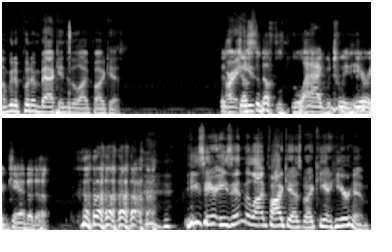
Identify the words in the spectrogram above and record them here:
I'm gonna put him back into the live podcast. There's right, he's- just enough lag between here and Canada. He's here. He's in the live podcast, but I can't hear him.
